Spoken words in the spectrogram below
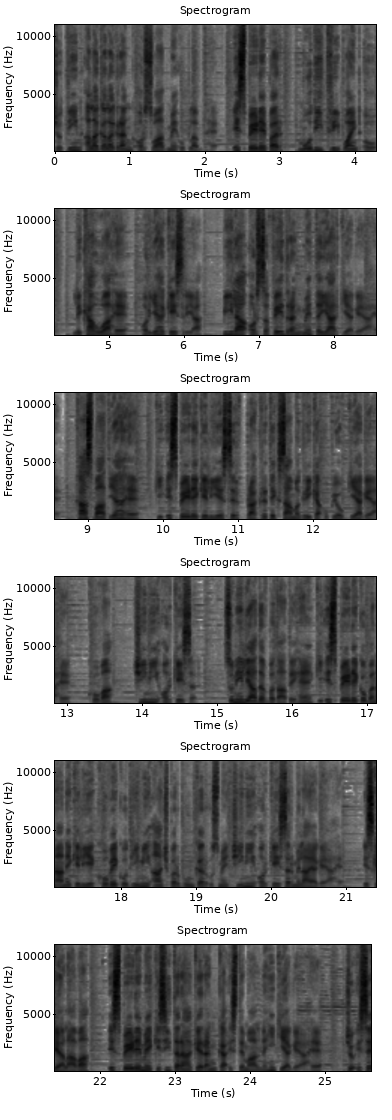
जो तीन अलग अलग रंग और स्वाद में उपलब्ध है। इस पेड़े पर मोदी 3.0 लिखा हुआ है और यह केसरिया पीला और सफ़ेद रंग में तैयार किया गया है। खास बात यह है कि इस पेड़े के लिए सिर्फ़ प्राकृतिक सामग्री का उपयोग किया गया है, खोवा, चीनी और केसर। सुनील यादव बताते हैं कि इस पेड़े को बनाने के लिए खोवे को धीमी आँच पर भूनकर उसमें चीनी और केसर मिलाया गया है। इसके अलावा, इस पेड़े में किसी तरह के रंग का इस्तेमाल नहीं किया गया है, जो इसे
